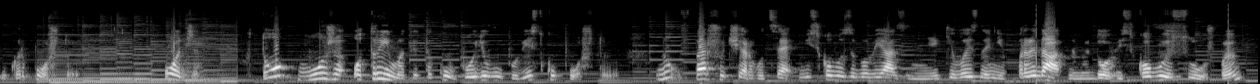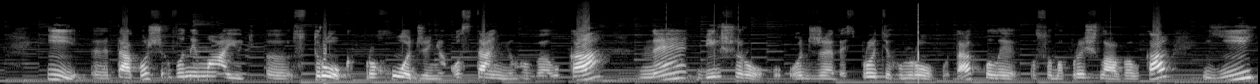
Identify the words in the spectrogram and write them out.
Укрпоштою. Отже, хто може отримати таку бойову повістку поштою? Ну, в першу чергу, це військовозобов'язані, які визнані придатними до військової служби, і е, також вони мають е, строк проходження останнього ВЛК не більше року. Отже, десь протягом року, так, коли особа пройшла ВЛК, їй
